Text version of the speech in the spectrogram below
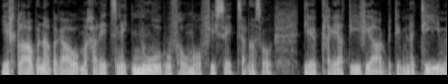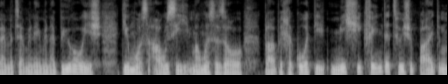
Ich glaube aber auch, man kann jetzt nicht nur auf Homeoffice setzen. Also die kreative Arbeit in einem Team, wenn man zusammen in einem Büro ist, die muss auch sein. Man muss also, glaube ich, eine gute Mischung finden zwischen beidem.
